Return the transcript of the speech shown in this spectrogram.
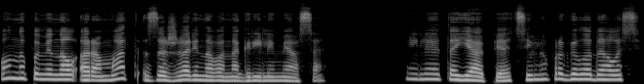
Он напоминал аромат зажаренного на гриле мяса. Или это я опять сильно проголодалась?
